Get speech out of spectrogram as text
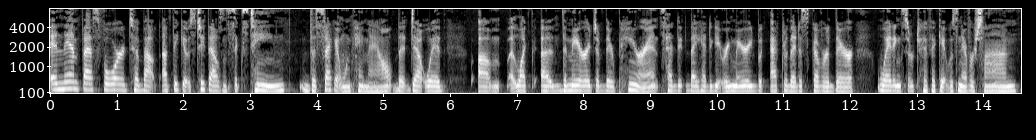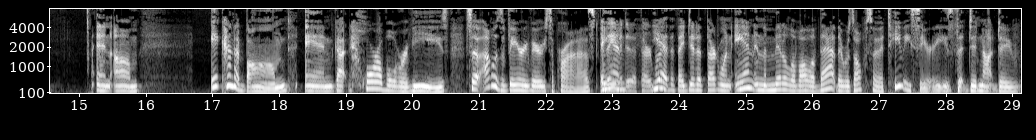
And then fast forward to about, I think it was 2016, the second one came out that dealt with, um, like, uh, the marriage of their parents had, to, they had to get remarried, but after they discovered their wedding certificate was never signed. And, um, it kind of bombed and got horrible reviews. So I was very, very surprised. They And- even did a third one? Yeah, that they did a third one. And in the middle of all of that, there was also a TV series that did not do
